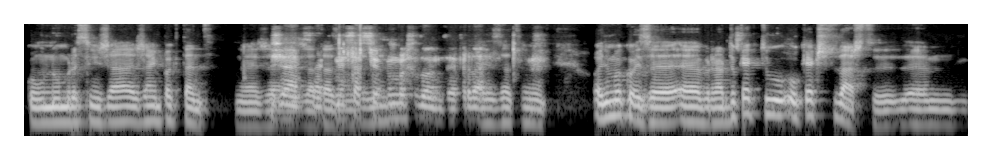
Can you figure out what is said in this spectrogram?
com um número assim já, já impactante. Não é? Já, já, já começa a ser um número redondo, é verdade. É, exatamente. Olha uma coisa, uh, Bernardo, o que é que tu o que é que estudaste? Um,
